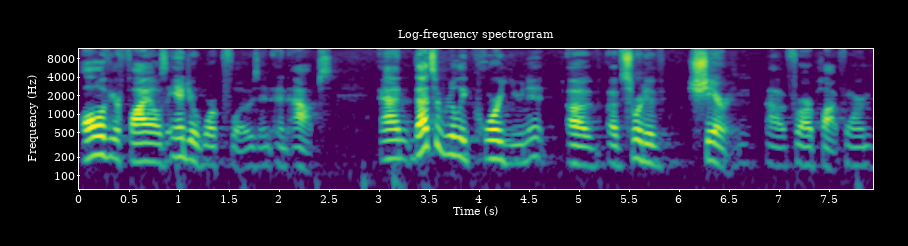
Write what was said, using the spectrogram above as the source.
all of your files, and your workflows and, and apps. And that's a really core unit of, of sort of sharing for our platform.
